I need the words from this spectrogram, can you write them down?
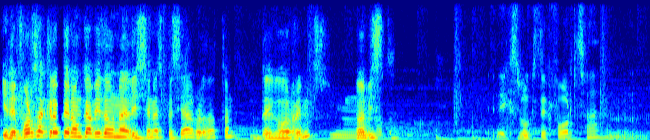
Y de Forza creo que nunca ha habido una edición especial, ¿verdad, Ton? De Gorrims. No he visto. Xbox de Forza. Mm.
